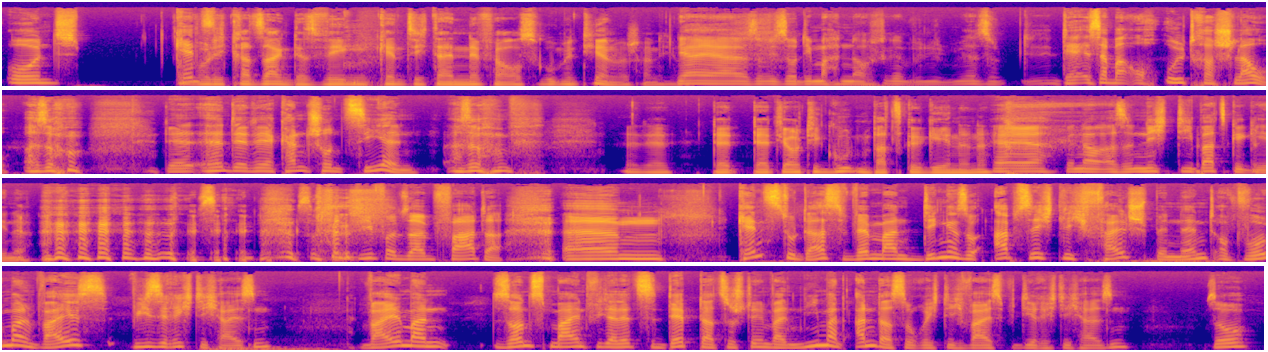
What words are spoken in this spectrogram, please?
Und Kennst Wollte ich gerade sagen, deswegen kennt sich dein Neffe auch so gut mit Tieren wahrscheinlich. Ja, ja, sowieso, die machen auch, also der ist aber auch ultra schlau. Also der, der, der kann schon zählen. Also der, der, der hat ja auch die guten Batzke-Gene, ne? Ja, ja, genau. Also nicht die Batzke-Gene, sondern die von seinem Vater. Ähm, kennst du das, wenn man Dinge so absichtlich falsch benennt, obwohl man weiß, wie sie richtig heißen? Weil man sonst meint, wie der letzte Depp dazustehen, weil niemand anders so richtig weiß, wie die richtig heißen? So?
